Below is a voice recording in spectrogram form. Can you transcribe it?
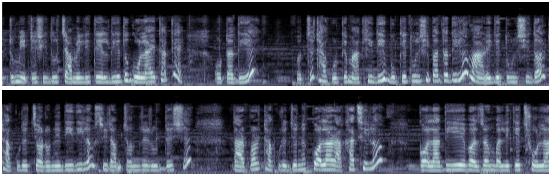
একটু মেটে সিঁদুর, চামেলি তেল দিয়ে তো গোলায় থাকে, ওটা দিয়ে হচ্ছে ঠাকুরকে মাখিয়ে দিয়ে বুকে তুলসী পাতা দিলাম, আর এই যে তুলসী দল ঠাকুরের চরণে দিয়ে দিলাম শ্রীরামচন্দ্রের উদ্দেশ্যে। তারপর ঠাকুরের জন্য কলা রাখা ছিল, কলা দিয়ে বজরংবালিকে ছোলা,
